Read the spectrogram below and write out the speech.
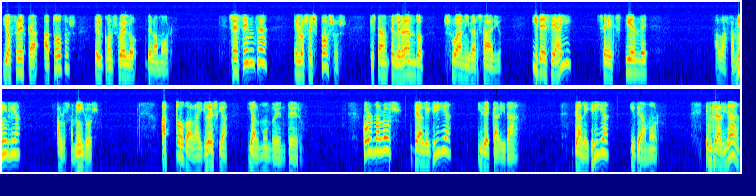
y ofrezca a todos el consuelo del amor. Se centra en los esposos que están celebrando su aniversario, y desde ahí se extiende a la familia, a los amigos, a toda la iglesia y al mundo entero. Cólmalos de alegría y de caridad, de alegría y de amor. En realidad,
